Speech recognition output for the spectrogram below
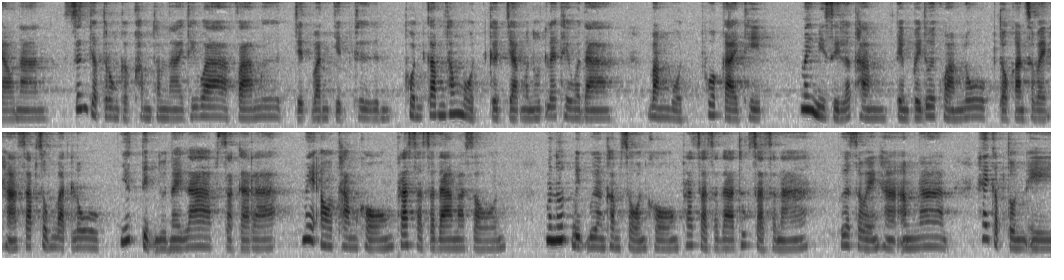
ยาวนาน ซึ่งจะตรงกับคำทำนายที่ว่าฟ้ามืดเจ็ดวันเจ็ดคืน ผลกรรมทั้งหมดเกิดจากมนุษย์และเทวดา บางบทพวกกายทิพย์ไม่มีศีลธรรม เต็มไปด้วยความโลภต่อการแสวงหาทรัพย์สมบัติโลก ยึดติดอยู่ในลาบสักการะ ไม่เอาธรรมของพระศาสดามาสอน มนุษย์บิดเบือนคำสอนของพระศาสดาทุกศาสนา เพื่อแสวงหาอำนาจ ให้กับตนเอง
